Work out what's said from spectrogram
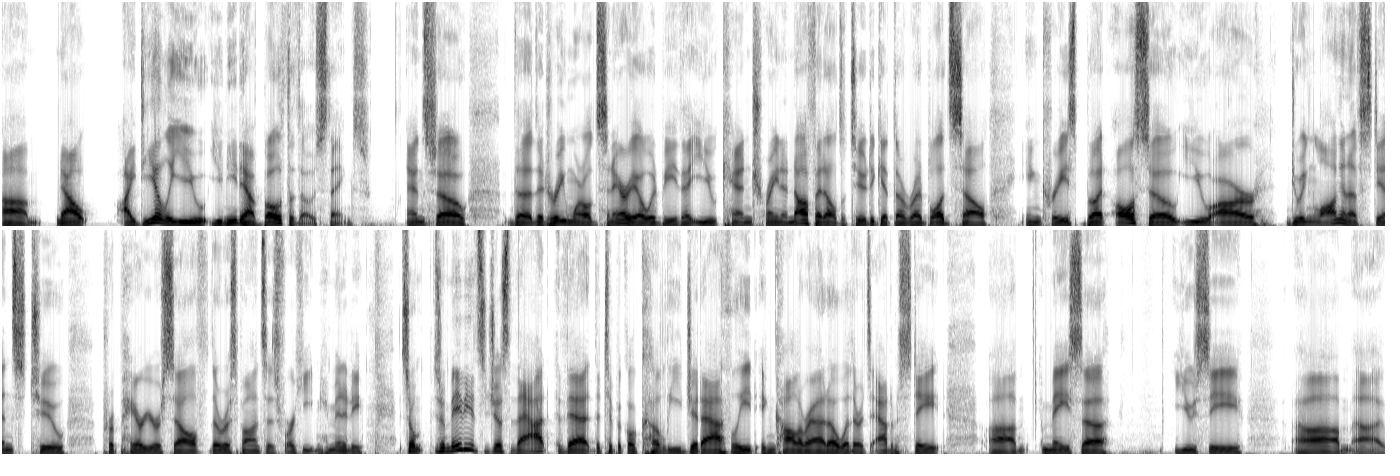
Um, now, ideally, you you need to have both of those things. And so the the dream world scenario would be that you can train enough at altitude to get the red blood cell increase, but also you are doing long enough stints to prepare yourself the responses for heat and humidity. So so maybe it's just that that the typical collegiate athlete in Colorado, whether it's Adams State, um, Mesa, UC, um, uh,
